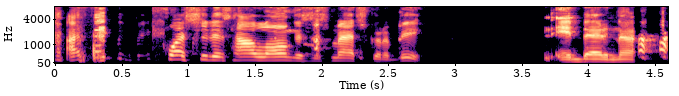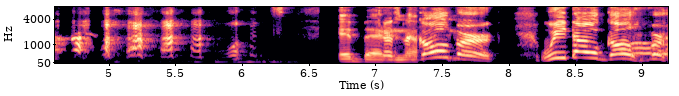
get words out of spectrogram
I think the big question is how long is this match going to be? It better not. what? It better not. Goldberg, we know Goldberg.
